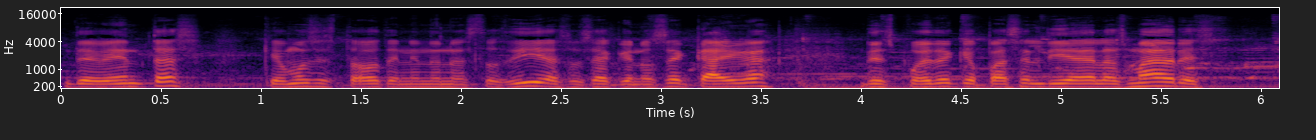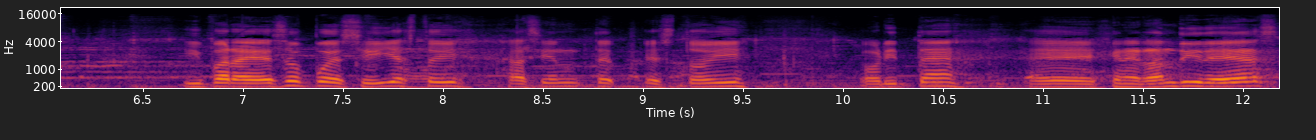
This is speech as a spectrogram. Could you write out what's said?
de ventas que hemos estado teniendo en estos días, o sea que no se caiga después de que pase el Día de las Madres. Y para eso pues sí, ya estoy haciendo, estoy ahorita eh, generando ideas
